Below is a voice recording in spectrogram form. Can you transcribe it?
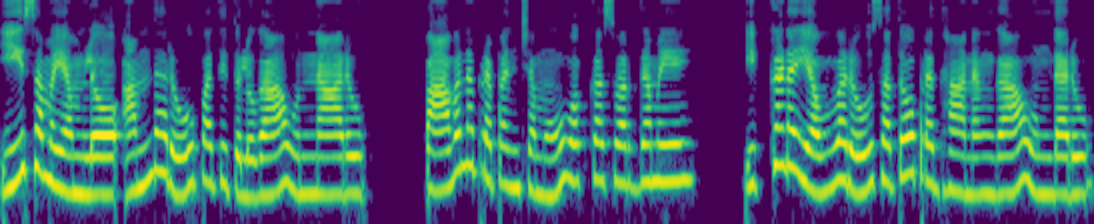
ఈ సమయంలో అందరూ పతితులుగా ఉన్నారు. పావన ప్రపంచము ఒక్క స్వర్గమే. ఇక్కడ ఎవ్వరు సతోప్రధానంగా ఉండరు.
